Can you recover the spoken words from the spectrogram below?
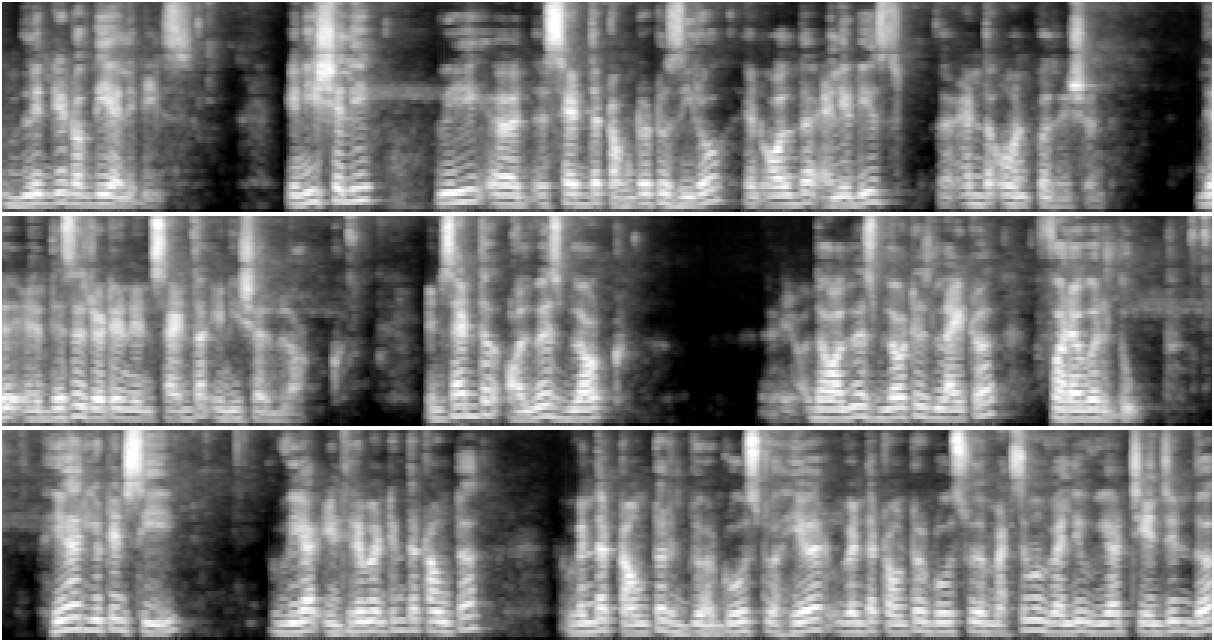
blinking of the LEDs initially we uh, set the counter to 0 and all the LEDs uh, at the on position. Uh, this is written inside the initial block. Inside the always block the always block is a forever loop. Here you can see we are incrementing the counter when the counter goes to here when the counter goes to the maximum value we are changing the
